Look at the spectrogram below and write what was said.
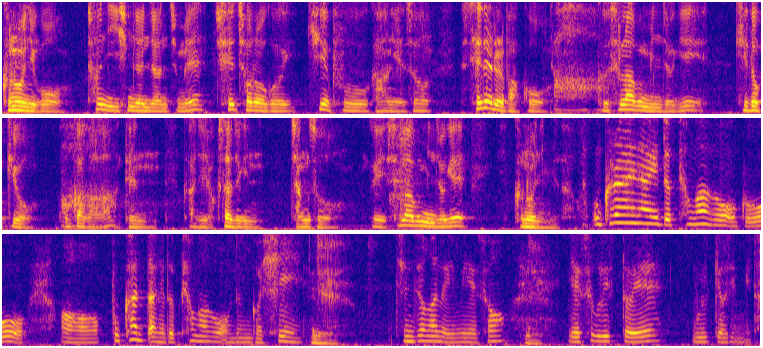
근원이고 1020년 전쯤에 최초로 그 키예프 강에서 세례를 받고 아, 그 슬라브 민족이 기독교 국가가 된 아주 역사적인 장소, 그 슬라브 민족의 근원입니다. 우크라이나에도 평화가 오고 어, 북한 땅에도 평화가 오는 것이 예, 진정한 의미에서 예. 예수 그리스도의 물결입니다.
